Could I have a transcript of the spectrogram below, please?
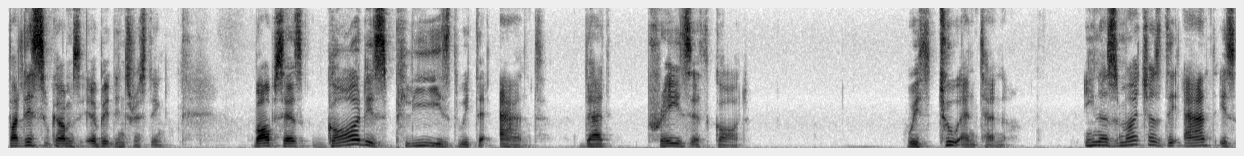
But this becomes a bit interesting. Bab says, God is pleased with the ant that praiseth God with two antennae, inasmuch as the ant is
